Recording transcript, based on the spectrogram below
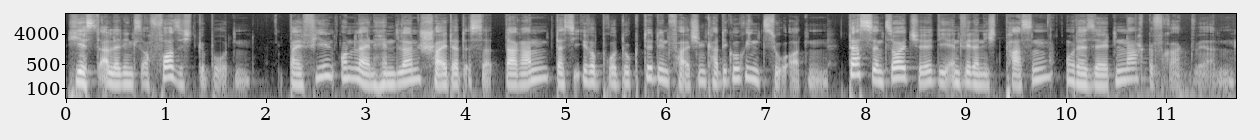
Hier ist allerdings auch Vorsicht geboten. Bei vielen Online-Händlern scheitert es daran, dass sie ihre Produkte den falschen Kategorien zuordnen. Das sind solche, die entweder nicht passen oder selten nachgefragt werden.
